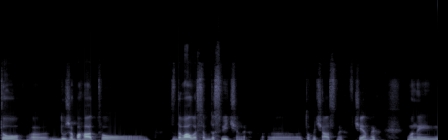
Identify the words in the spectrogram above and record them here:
то е, дуже багато здавалося б досвідчених е, тогочасних вчених вони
